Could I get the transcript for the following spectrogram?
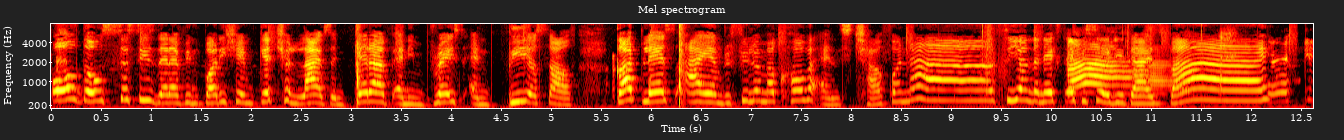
All those sissies that have been body shamed, get your lives and get up and embrace and be yourself. God bless. I am Refilwe Makoba, and it's ciao for now. See you on the next Bye. episode, you guys. Bye.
